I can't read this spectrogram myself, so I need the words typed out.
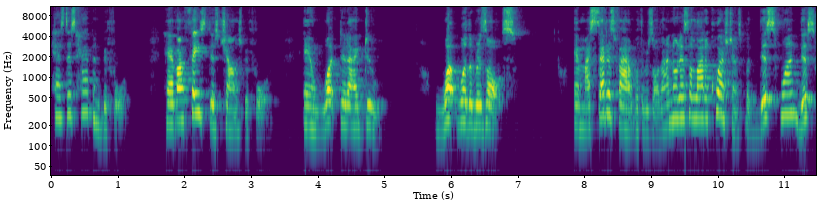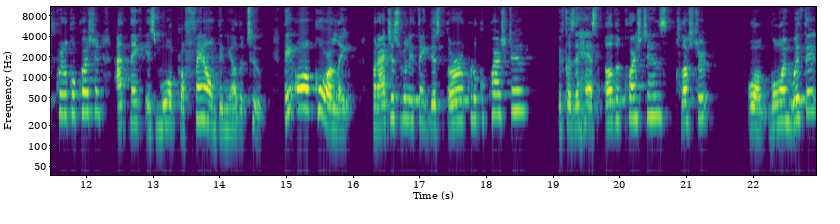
Has this happened before? Have I faced this challenge before? And what did I do? What were the results? Am I satisfied with the result? I know that's a lot of questions, but this one, this critical question, I think is more profound than the other two. They all correlate, but I just really think this third critical question, because it has other questions clustered or going with it.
